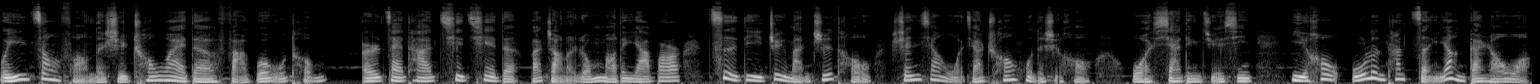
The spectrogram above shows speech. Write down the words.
唯一造访的是窗外的法国梧桐。而在它怯怯地把长了绒毛的芽苞次第缀满枝头，伸向我家窗户的时候，我下定决心，以后无论它怎样干扰我，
